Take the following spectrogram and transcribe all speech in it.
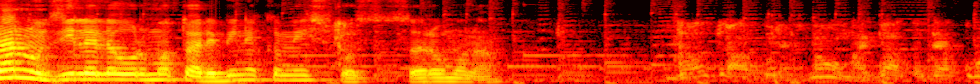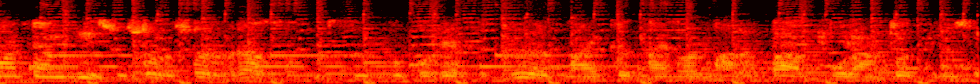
te anunț zilele următoare. Bine că mi-ai spus să rămână. Da, dragule, nu mai gata, de acum ți-am zis, ușor, ușor vreau să să duc o viață cât mai, cât mai normală. Ba, pula, în tot, nu se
